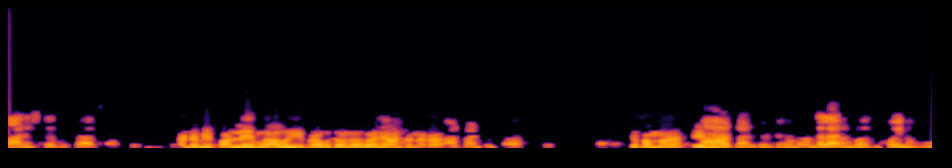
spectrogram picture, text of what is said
కానిస్టేబుల్ సార్ అంటే మీ పనులు ఏం కావు ఈ ప్రభుత్వంలో గానీ అంటున్నారా? అట్లా అంటుంది సార్. చెప్పమ్మా ఏమన్నా అట్లా మంగళవారం రోజు పోయినాము.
